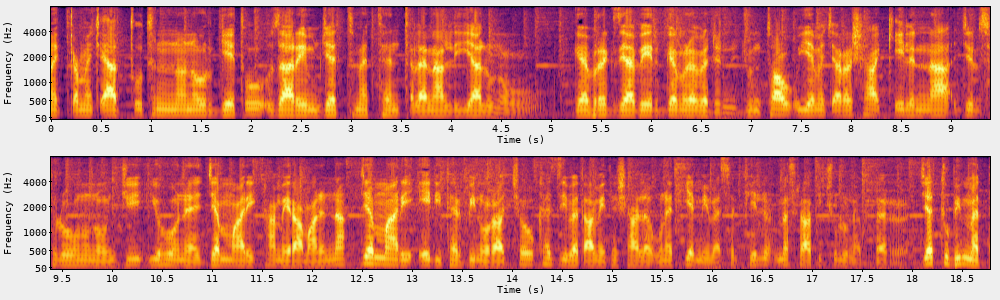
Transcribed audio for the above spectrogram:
መቀመጫ ያጡት እነ ኖር ጌጡ ዛሬም ጀት መተን ጥለናል እያሉ ነው። ገብረ እግዚአብሔር ገብረ በድን ጁንታው የመጨረሻ ቂልና ጅል ስለሆኑ ነው እንጂ የሆነ ጀማሪ ካሜራማንና ጀማሪ editor ቢኖራቸው ከዚህ በጣም የተሻለ እውነት የሚመስል ፊልም መስራት ይችሉ ነበር። ጀቱ ቢመታ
